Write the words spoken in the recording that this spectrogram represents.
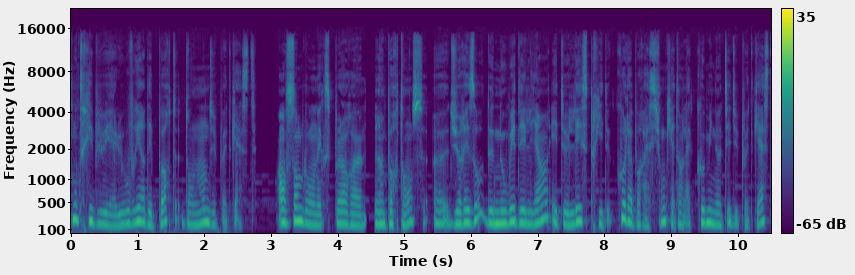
contribué à lui ouvrir des portes dans le monde du podcast. Ensemble, on explore euh, l'importance euh, du réseau, de nouer des liens et de l'esprit de collaboration qu'il y a dans la communauté du podcast,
